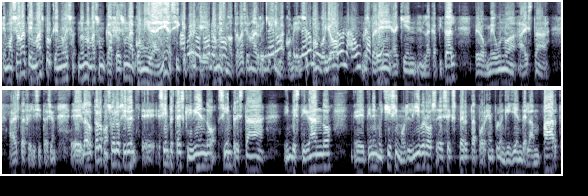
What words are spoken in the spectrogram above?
emocionate más porque no es no es nomás un café, es una comida, ¿eh? Así que ah, para que tomes nota, va a ser una riquísima comida. Supongo yo, no estaré aquí en, la capital, pero me uno a, esta a esta felicitación. Eh, la doctora Consuelo Sirven eh, siempre está escribiendo, siempre está investigando, eh, tiene muchísimos libros, es experta, por ejemplo, en Guillén de Lampart,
